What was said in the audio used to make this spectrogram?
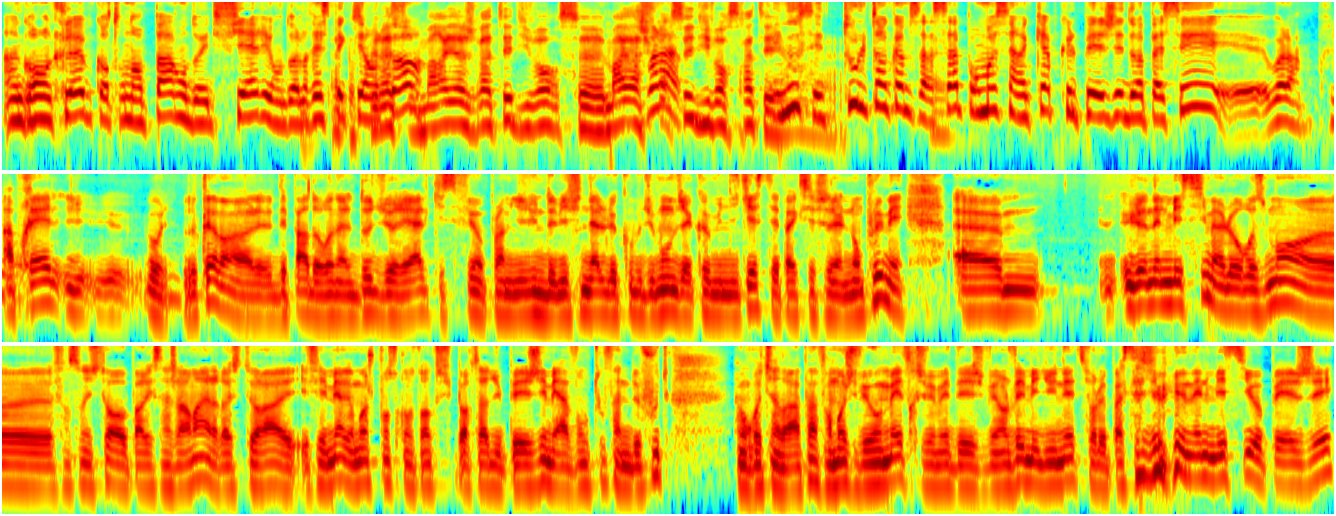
Un grand club, quand on en part, on doit être fier et on doit le respecter parce que encore. Là, mariage raté, divorce, mariage forcé, divorce raté. Et nous, c'est tout le temps comme ça. Ça, pour moi, c'est un cap que le PSG doit passer. voilà. Après, bon, le club, hein, le départ de Ronaldo du Real qui se fait au plein milieu d'une demi-finale de Coupe du Monde via communiqué, c'était pas exceptionnel non plus, mais euh, Lionel Messi, malheureusement, euh, son histoire au Paris Saint-Germain, elle restera éphémère. Et moi, je pense qu'en tant que supporter du PSG, mais avant tout fan de foot, on retiendra pas. Enfin, moi, je vais au maître, je vais, je vais enlever mes lunettes sur le passage de Lionel Messi au PSG.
